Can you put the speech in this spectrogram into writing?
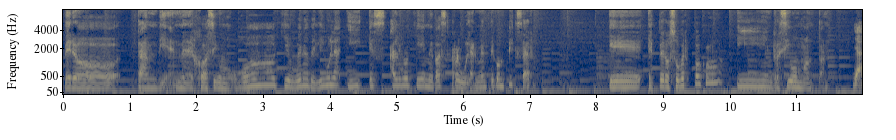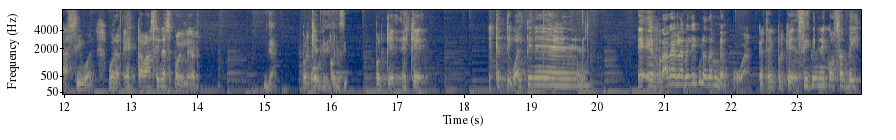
Pero también me dejó así como, wow, qué buena película. Y es algo que me pasa regularmente con Pixar. Que espero súper poco y recibo un montón. Ya, sí, bueno. Bueno, esta va sin spoiler. Ya. Porque, Oh, por- difícil. porque es que. Es que este igual tiene. Es, es rara la película también, pues, weón. ¿Cachai? Porque sí tiene cosas de,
